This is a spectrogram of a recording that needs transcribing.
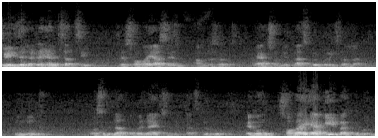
সেই জায়গাটাই আমি চাচ্ছি যে সবাই আসেন আমরা সব একসঙ্গে কাজ করব ইনশাল্লাহ কোনো অসুবিধা হবে না একসঙ্গে কাজ করব। এবং সবাই একই বাক্য বলব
